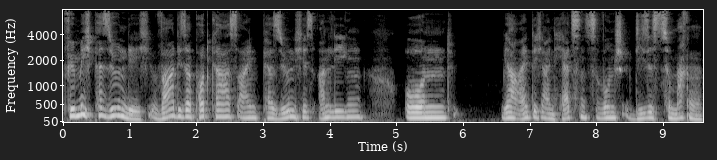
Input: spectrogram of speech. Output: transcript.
Für mich persönlich war dieser Podcast ein persönliches Anliegen und ja, eigentlich ein Herzenswunsch, dieses zu machen.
